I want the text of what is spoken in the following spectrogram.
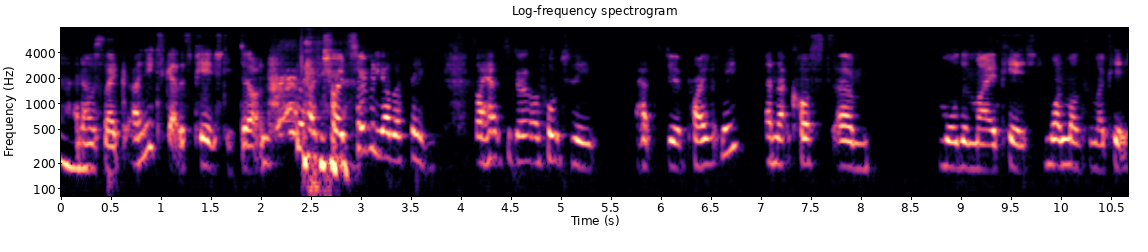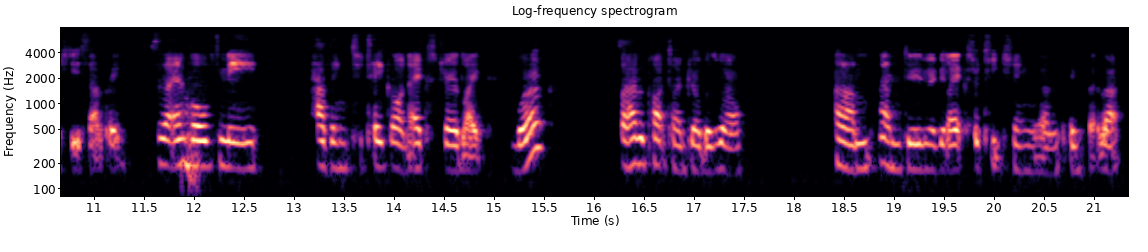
And I was like, I need to get this PhD done. I've tried so many other things, so I had to go. Unfortunately, I had to do it privately, and that cost um, more than my PhD one month of my PhD salary. So that involved me having to take on extra like work. So I have a part time job as well, um, and do maybe like extra teaching and things like that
